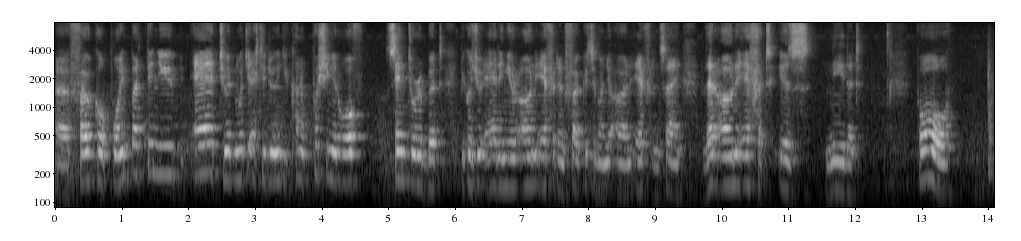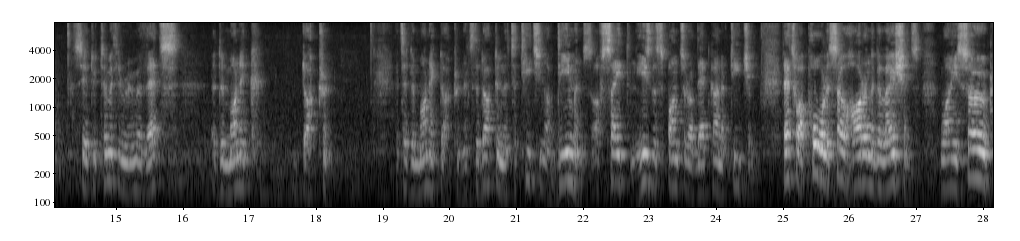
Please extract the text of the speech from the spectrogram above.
uh, focal point, but then you add to it, and what you're actually doing, you're kind of pushing it off center a bit because you're adding your own effort and focusing on your own effort and saying that own effort is needed. Paul said to Timothy, remember, that's a demonic doctrine. It's a demonic doctrine. It's the doctrine, it's a teaching of demons, of Satan. He's the sponsor of that kind of teaching. That's why Paul is so hard on the Galatians, why he's so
